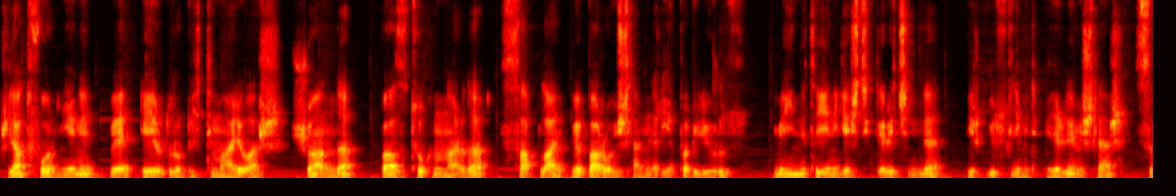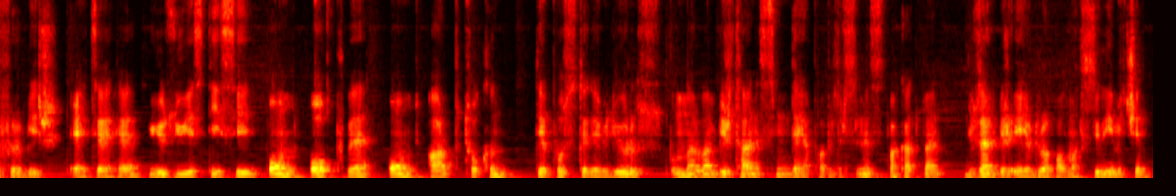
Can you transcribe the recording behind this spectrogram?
Platform yeni ve airdrop ihtimali var. Şu anda bazı tokenlarda supply ve borrow işlemleri yapabiliyoruz. Mainnet'e yeni geçtikleri için de bir üst limit belirlemişler. 0.1 ETH, 100 USDC, 10 OP ve 10 ARP token depozit edebiliyoruz. Bunlardan bir tanesini de yapabilirsiniz. Fakat ben güzel bir airdrop almak istediğim için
